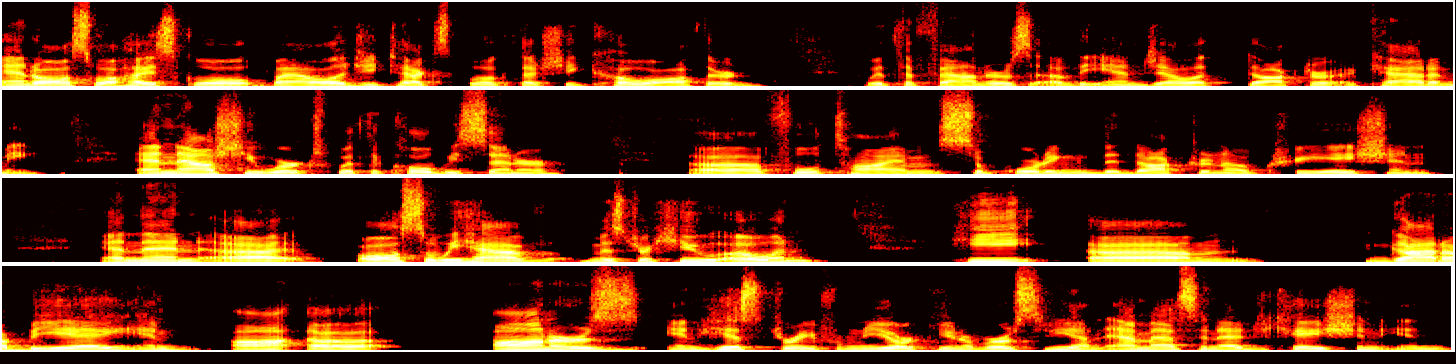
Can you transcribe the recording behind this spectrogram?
and also a high school biology textbook that she co authored with the founders of the Angelic Doctor Academy. And now she works with the Kolbe Center uh, full time, supporting the doctrine of creation. And then uh, also we have Mr. Hugh Owen. He um, got a BA in uh, uh honors in history from New York University, an MS in education in,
